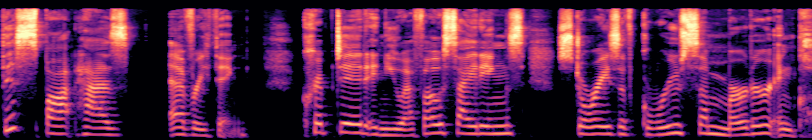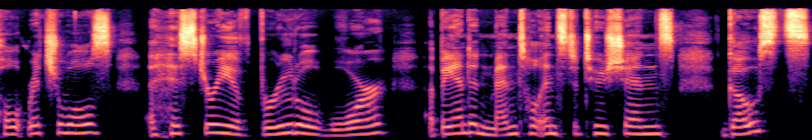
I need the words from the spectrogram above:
This spot has everything cryptid and UFO sightings, stories of gruesome murder and cult rituals, a history of brutal war, abandoned mental institutions, ghosts,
